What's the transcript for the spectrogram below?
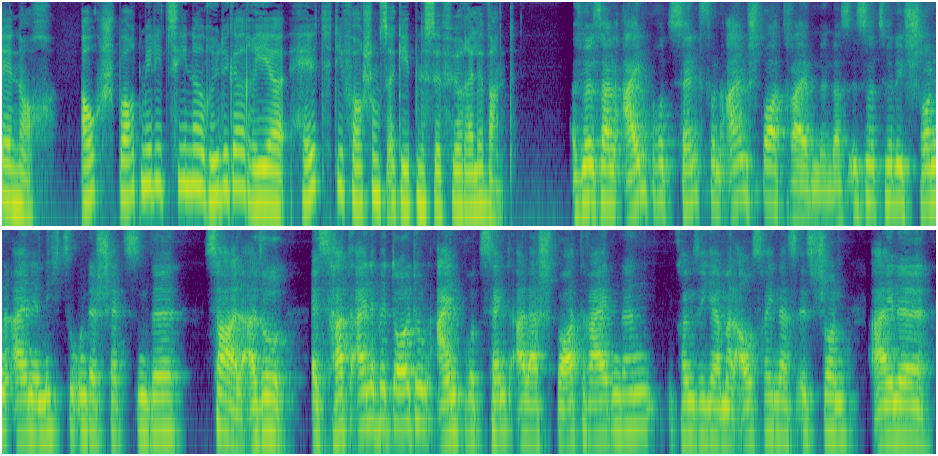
Dennoch, auch Sportmediziner Rüdiger Reher hält die Forschungsergebnisse für relevant. Also ich würde sagen, ein Prozent von allen Sporttreibenden, das ist natürlich schon eine nicht zu unterschätzende Zahl. Also es hat eine Bedeutung, ein Prozent aller Sporttreibenden, können Sie ja mal ausrechnen, das ist schon eine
